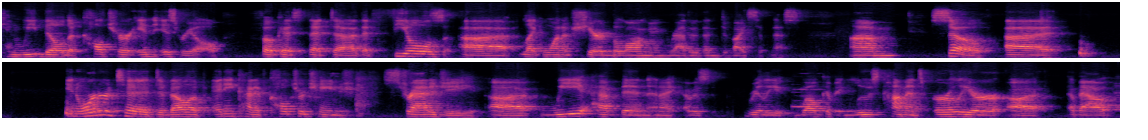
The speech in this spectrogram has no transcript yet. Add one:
can we build a culture in Israel focus that uh, that feels uh, like one of shared belonging rather than divisiveness. Um, so in order to develop any kind of culture change strategy, uh, we have been, and I, I, was really welcoming Lou's comments earlier uh, about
